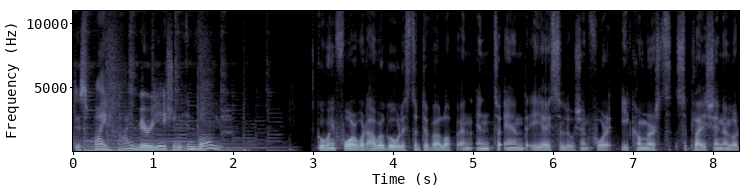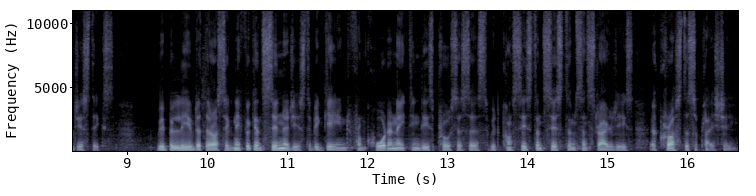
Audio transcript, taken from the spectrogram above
despite high variation in volume. Going forward, our goal is to develop an end-to-end -end AI solution for e-commerce supply chain and logistics. We believe that there are significant synergies to be gained from coordinating these processes with consistent systems and strategies across the supply chain.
